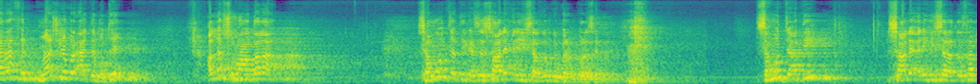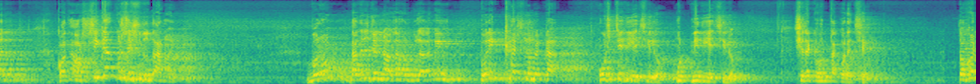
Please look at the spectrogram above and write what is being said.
আরাফের উনআশি নম্বর আয়াতের মধ্যে আল্লাহ সুবহানাহু ওয়া তাআলা সামুদ জাতির কাছে সালে আলাইহিস সালামকে প্রেরণ করেছেন। সামুদ জাতি সালেহ আলাইহিস সালামের কথা অস্বীকার করছে শুধু তা নয়। বরং তাদের জন্য আল্লাহ রাব্বুল আলামিন পরীক্ষা স্বরূপ একটা উষ্টি দিয়েছিল, উটনি দিয়েছিল, সেটাকে হত্যা করেছে। তখন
